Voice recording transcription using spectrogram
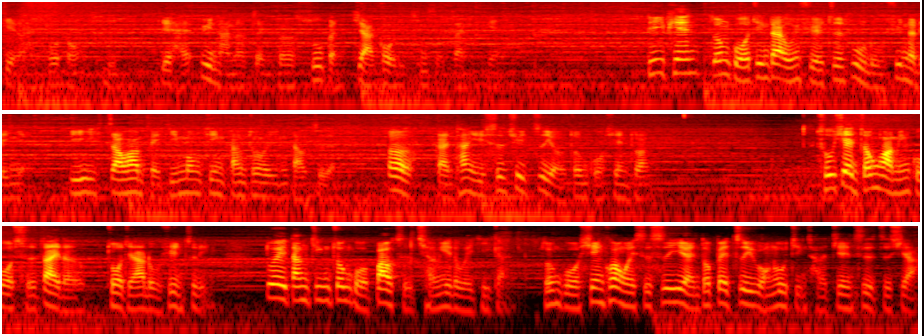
解了很多东西，也还蕴含了整个书本架构的精神在里面。第一篇，中国近代文学之父鲁迅的灵言：一、召唤北京梦境当中的引导之人；二、感叹于失去自由中国现状。出现中华民国时代的作家鲁迅之灵，对当今中国抱持强烈的危机感。中国现况为十四亿人都被置于网络警察的监视之下，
